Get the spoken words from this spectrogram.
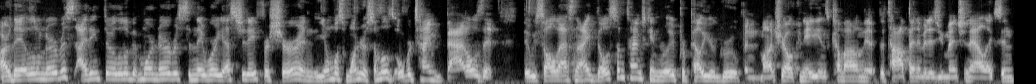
are they a little nervous? I think they're a little bit more nervous than they were yesterday for sure. And you almost wonder some of those overtime battles that that we saw last night, those sometimes can really propel your group. And Montreal Canadiens come out on the, the top end of it, as you mentioned, Alex. And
